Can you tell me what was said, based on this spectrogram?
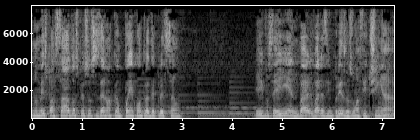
no mês passado, as pessoas fizeram uma campanha contra a depressão. E aí você ia em várias empresas, uma fitinha,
